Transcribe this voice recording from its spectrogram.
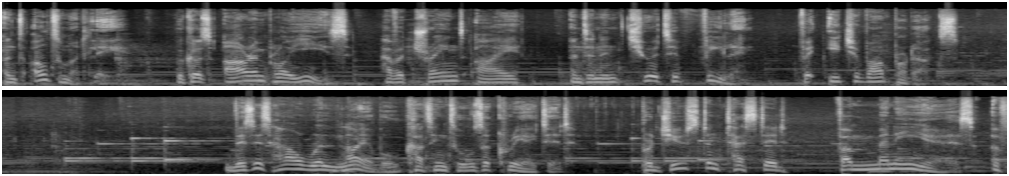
and ultimately because our employees have a trained eye and an intuitive feeling for each of our products. This is how reliable cutting tools are created, produced and tested for many years of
